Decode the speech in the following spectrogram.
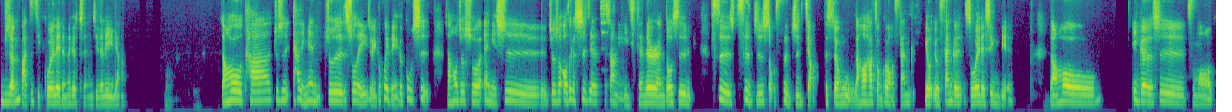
人把自己归类的那个神奇的力量。然后他就是他里面就是说了一有一个绘本一个故事，然后就说，哎，你是就是说，哦，这个世界上以前的人都是四四只手四只脚的生物，然后他总共有三个有有三个所谓的性别，然后一个是什么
